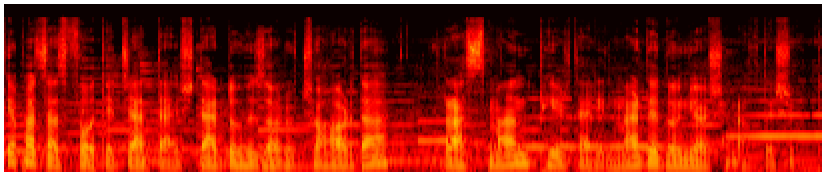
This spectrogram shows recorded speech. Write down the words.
که پس از فوت جدش در 2014 رسما پیرترین مرد دنیا شناخته شد.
